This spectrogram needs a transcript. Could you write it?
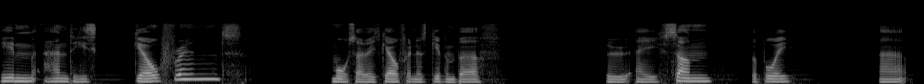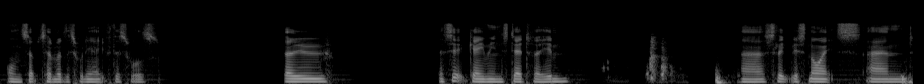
him and his girlfriend, more so his girlfriend has given birth to a son, a boy, uh, on September the 28th this was. So, that's it, gaming's dead for him. Uh, sleepless nights, and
